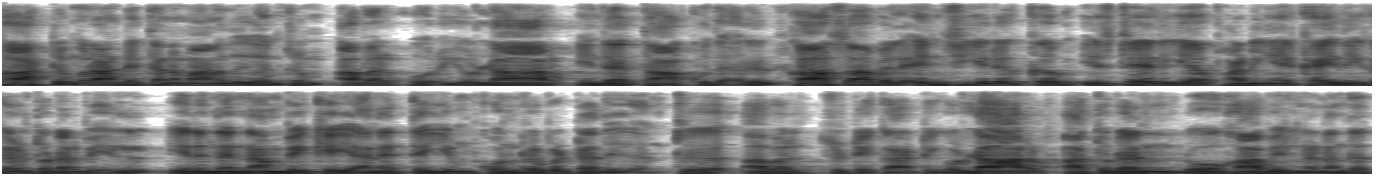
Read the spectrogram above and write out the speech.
காட்டுமிராண்டித்தனமானது என்றும் அவர் கூறியுள்ளார். இந்த தாக்குதல் காசாவில் எஞ்சியிருக்கும் இஸ்ரேலிய பணிய கைதிகள் தொடர்பில் இருந்த நம்பிக்கை அனைத்தையும் கொன்றுவிட்டது என்று அவர் சுட்டிக்காட்டியுள்ளார். அத்துடன் டோகாவில் நடந்த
